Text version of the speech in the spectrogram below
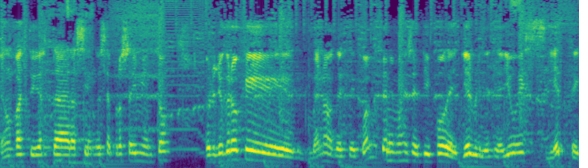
es un fastidio estar haciendo ese procedimiento pero yo creo que, bueno, ¿desde cuándo tenemos ese tipo de jailbreak? Desde iOS 7,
